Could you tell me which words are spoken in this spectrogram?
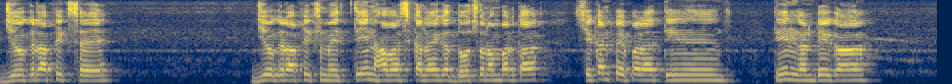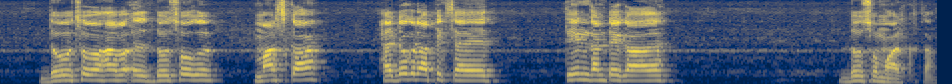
जियोग्राफिक्स है, जियोग्राफिक्स में तीन हावर्स का रहेगा, दो सौ नंबर का। सेकंड पेपर है, तीन तीन घंटे का दो सौ दो सौ मार्क्स का हाइड्रोग्राफिक्स है तीन घंटे का दो सौ मार्क्स का।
